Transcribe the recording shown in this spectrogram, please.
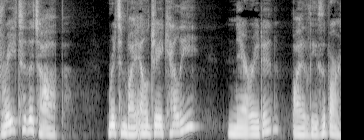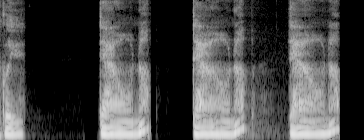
Straight to the Top, written by L.J. Kelley, narrated by Lisa Berkeley. Down, up, down, up, down, up.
